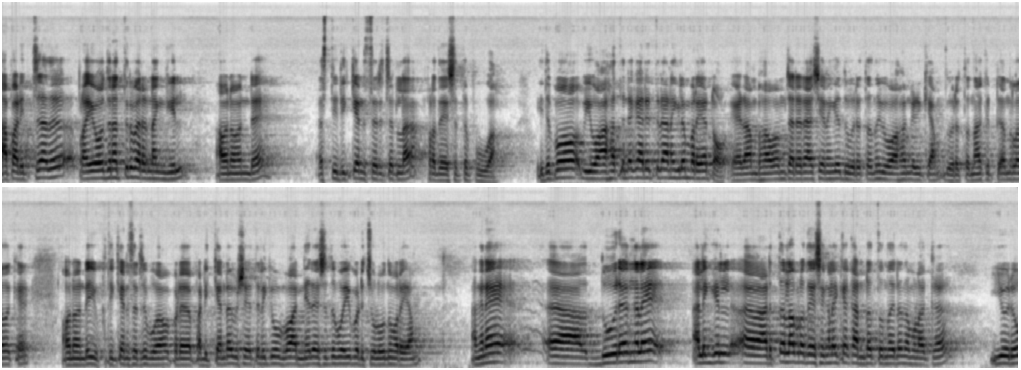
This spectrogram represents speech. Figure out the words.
ആ പഠിച്ചത് പ്രയോജനത്തിൽ വരണമെങ്കിൽ അവനവന്റെ സ്ഥിതിക്കനുസരിച്ചുള്ള പ്രദേശത്ത് പോവുക ഇതിപ്പോൾ വിവാഹത്തിന്റെ കാര്യത്തിലാണെങ്കിലും പറയാട്ടോ ഏഴാം ഭാവം ചരരാശിയാണെങ്കിൽ ദൂരത്തുനിന്ന് വിവാഹം കഴിക്കാം. ദൂരത്തുനിന്നാണ് കിട്ടുക എന്നുള്ളതൊക്കെ അവനവന്റെ യുക്തിക്കനുസരിച്ച് പോകാം പഠി- പഠിക്കേണ്ട വിഷയത്തിലേക്ക് പോകുമ്പോൾ അന്യദേശത്ത് പോയി പഠിച്ചോളൂ എന്ന് പറയാം. അങ്ങനെ ദൂരങ്ങളെ അല്ലെങ്കിൽ അടുത്തുള്ള പ്രദേശങ്ങളെയൊക്കെ കണ്ടെത്തുന്നതിന് നമ്മളൊക്കെ ഈ ഒരു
